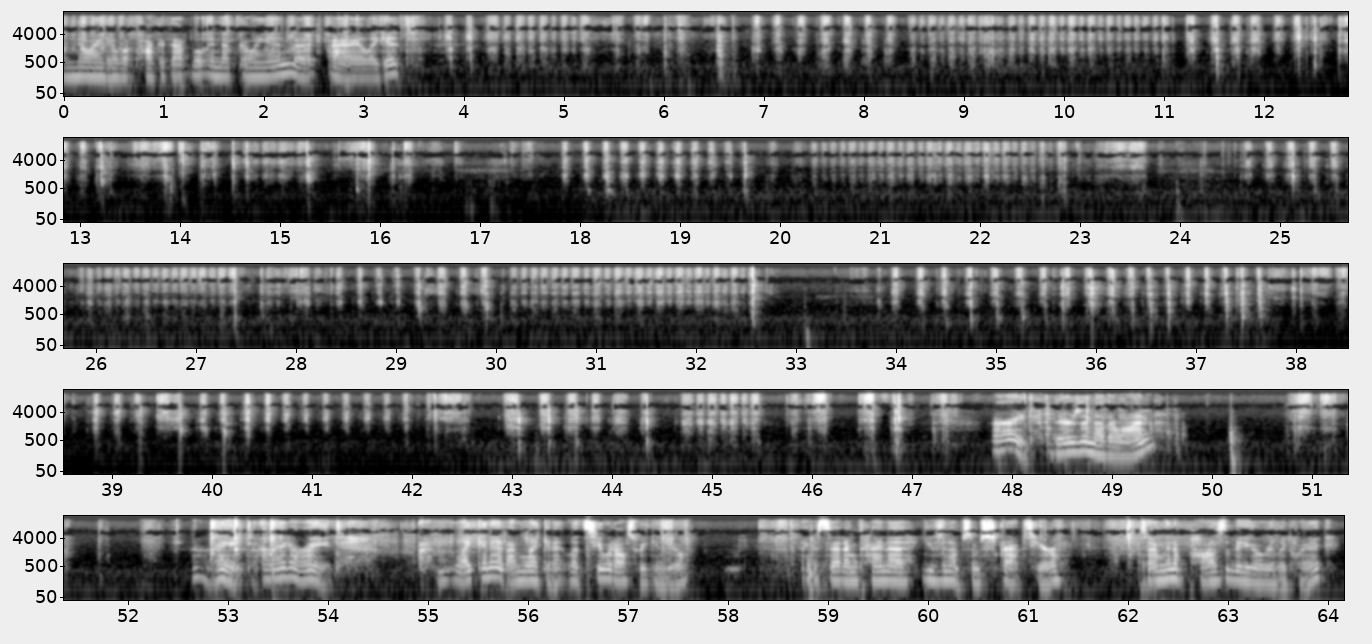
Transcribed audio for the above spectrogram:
Have no idea what pocket that will end up going in, but I like it. All right, there's another one. All right, all right, all right. I'm liking it, I'm liking it. Let's see what else we can do. Like I said, I'm kind of using up some scraps here. So I'm gonna pause the video really quick.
